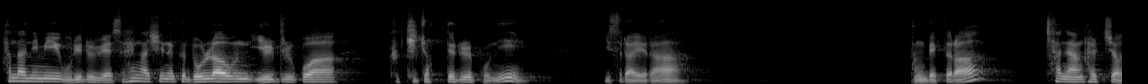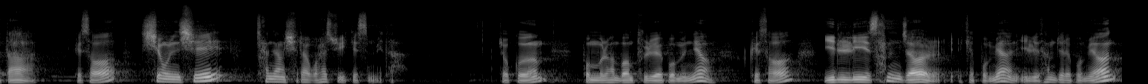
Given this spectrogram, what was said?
하나님이 우리를 위해서 행하시는 그 놀라운 일들과 그 기적들을 보니 이스라엘아 방백들아 찬양할지어다. 그래서 시온시 찬양시라고 할 수 있겠습니다. 조금 본문을 한번 분류해 보면요. 그래서 1, 2, 3절 이렇게 보면 1, 2, 3절에 보면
